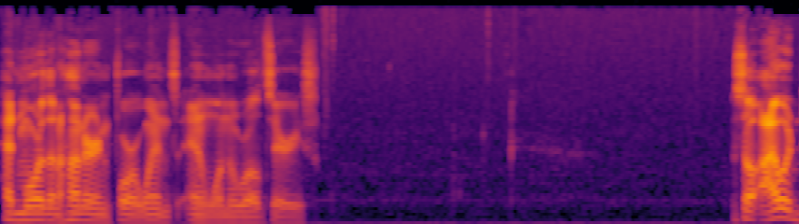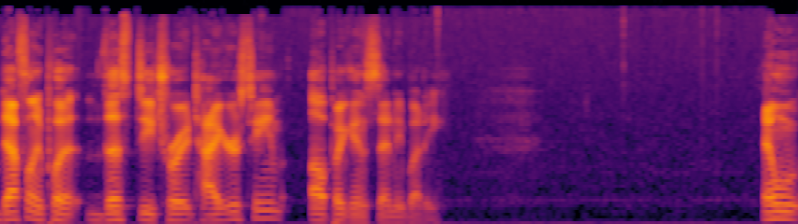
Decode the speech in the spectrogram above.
had more than 104 wins and won the World Series. So I would definitely put this Detroit Tigers team up against anybody. And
